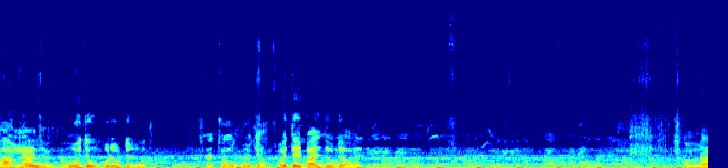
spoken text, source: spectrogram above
সামনে আছে ওই তো উপরে উঠে রয়েছে। তা চো উপরে চো। ওই তো এই পাঁচ দুটো হবে। আমরা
